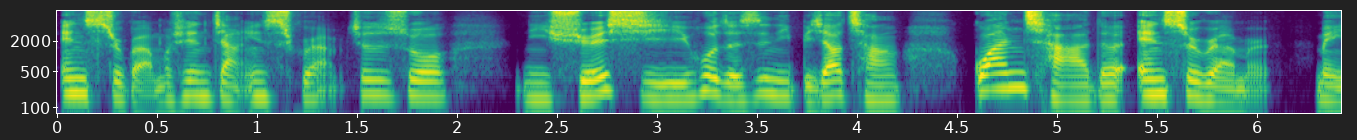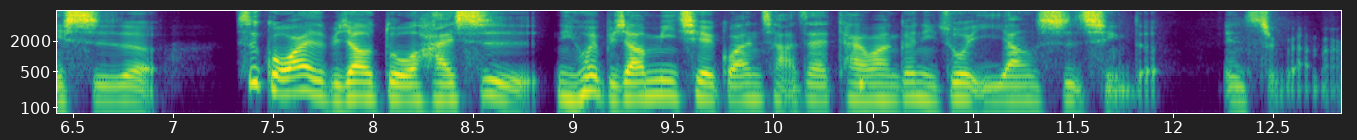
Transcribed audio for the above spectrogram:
Instagram，我先讲 Instagram，就是说你学习或者是你比较常观察的 Instagramer 美食的，是国外的比较多，还是你会比较密切观察在台湾跟你做一样事情的 Instagramer？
